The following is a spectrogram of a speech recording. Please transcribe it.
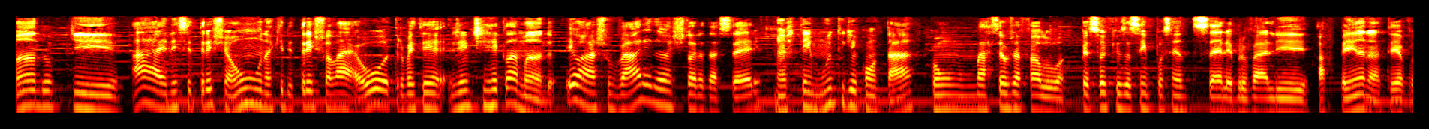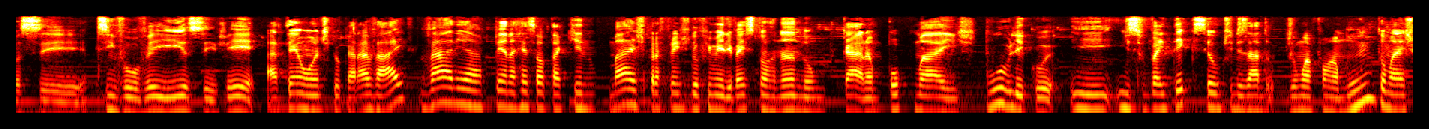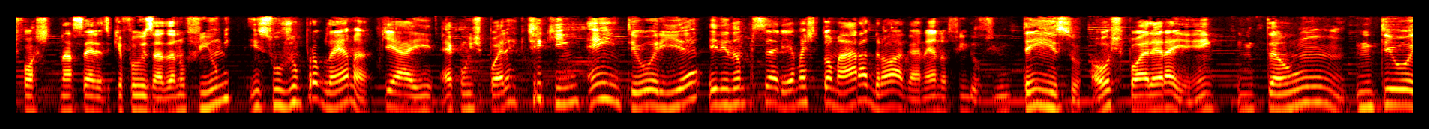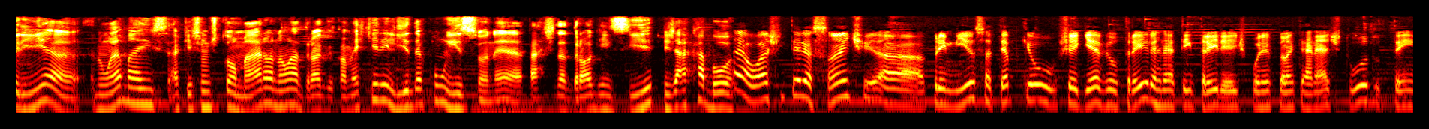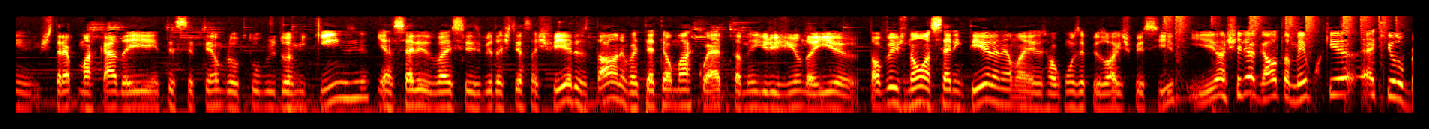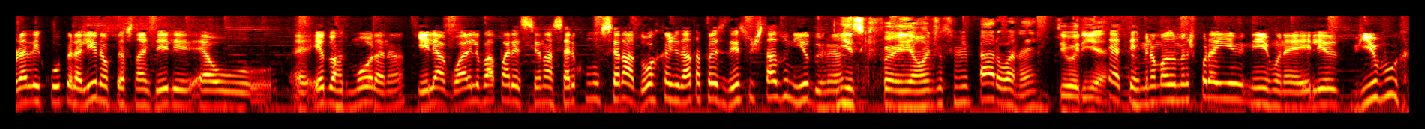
que, ah, nesse trecho é um, naquele trecho lá é outro. Vai ter gente reclamando. Eu acho válida a história da série. Acho que tem muito que contar. Como o Marcel já falou, pessoa que usa 100% do cérebro vale a pena até você desenvolver isso e ver até onde que o cara vai. Vale a pena ressaltar que mais pra frente do filme ele vai se tornando um cara um pouco mais público e isso vai ter que ser utilizado de uma forma muito mais forte na série do que foi usada no filme e surge um problema que aí é com spoiler de que em teoria ele não precisaria mais tomar a droga, né? No fim do filme tem isso. Olha o spoiler aí, hein? Então, em teoria, não é mais a questão de tomar ou não a droga, como é que ele lida com isso, né? A parte da droga em si já acabou. É, eu acho interessante a premissa, até porque eu cheguei a ver o trailer, né? Tem trailer aí disponível pela internet, tudo. Tem estreia marcada aí entre setembro e outubro de 2015. E a série vai ser exibida às terças-feiras e tal, né? Vai ter até o Mark Webb também dirigindo aí, talvez não a série inteira, né? Mas alguns episódios específicos. E eu achei legal também porque é aquilo, o Bradley Cooper ali, né? O personagem dele é o é Edward Moura, né? E ele agora ele vai aparecer na série como um senador candidato à presidência dos Estados Unidos, né? Isso que foi onde o filme parou, né? Em teoria. É, termina mais ou menos por aí mesmo, né? Ele vivo,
